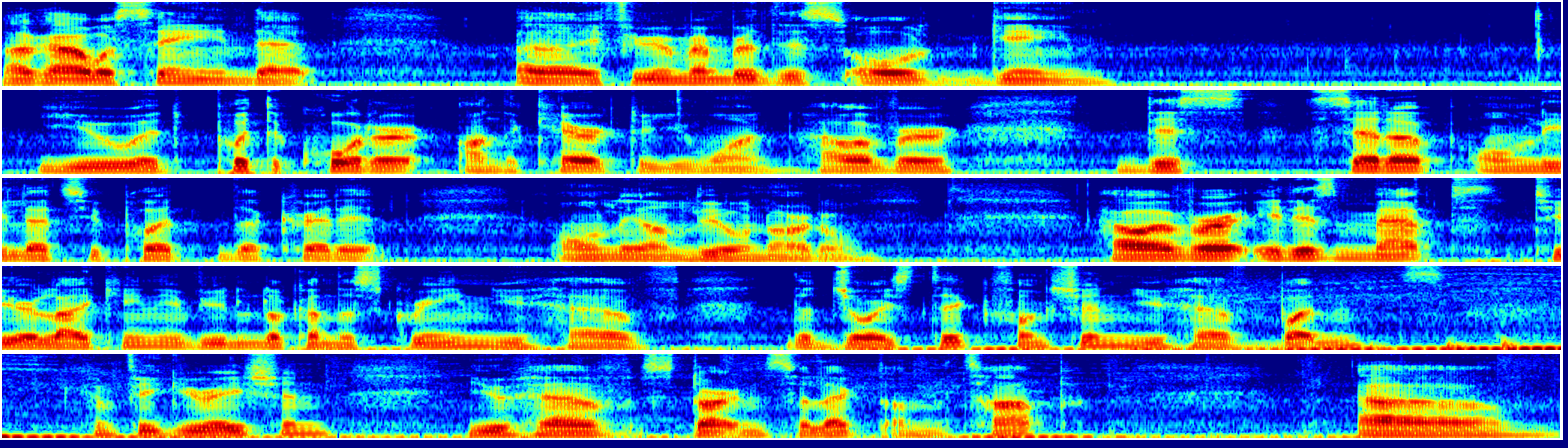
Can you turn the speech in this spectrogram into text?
Like I was saying that uh, if you remember this old game, you would put the quarter on the character you want. However, this setup only lets you put the credit only on Leonardo. However, it is mapped to your liking. If you look on the screen, you have the joystick function, you have buttons, configuration, you have start and select on the top. Um,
